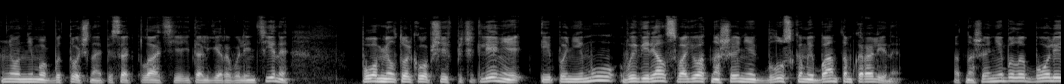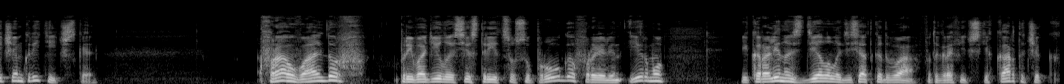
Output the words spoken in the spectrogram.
он не мог бы точно описать платье итальера Валентины, — помнил только общее впечатление и по нему выверял свое отношение к блузкам и бантам Каролины. Отношение было более чем критическое. Фрау Вальдорф приводила сестрицу супруга, фрейлин Ирму, и Каролина сделала десятка-два фотографических карточек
